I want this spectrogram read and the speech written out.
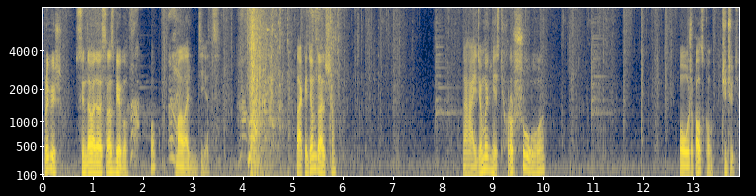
прыгаешь? Сын, давай, давай, с разбегу. Оп, молодец. Так, идем дальше. Ага, идем мы вместе. Хорошо. О, уже ползком. Чуть-чуть.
